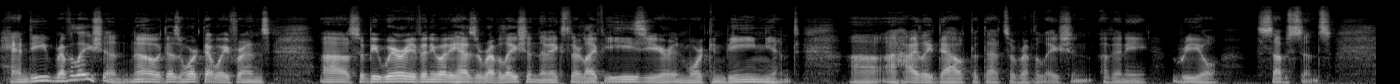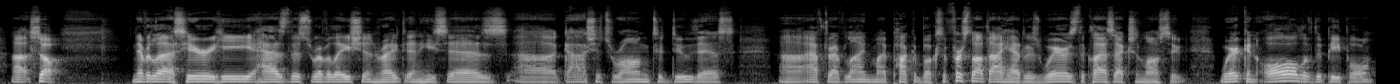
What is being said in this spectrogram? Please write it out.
handy revelation. No, it doesn't work that way, friends. Uh, so be wary if anybody has a revelation that makes their life easier and more convenient. Uh, I highly doubt that that's a revelation of any real substance. Uh, so, Nevertheless, here he has this revelation, right? And he says, uh, Gosh, it's wrong to do this uh, after I've lined my pocketbooks. The first thought I had was, where is the class action lawsuit? Where can all of the people,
